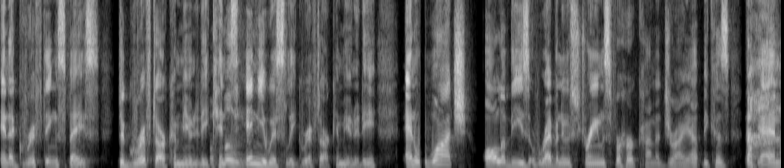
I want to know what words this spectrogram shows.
in a grifting space to grift our community, Buffoon. continuously grift our community, and watch all of these revenue streams for her kind of dry up. Because again,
